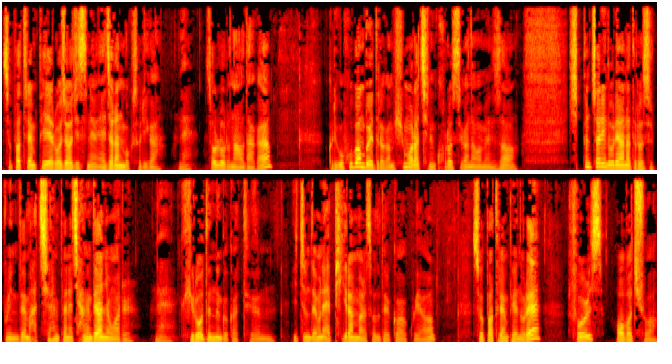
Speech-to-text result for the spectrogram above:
슈퍼트램프의 로저 지슨의 애절한 목소리가 네, 솔로로 나오다가 그리고 후반부에 들어가면 휴머라치는 코러스가 나오면서 10분짜리 노래 하나 들었을 뿐인데 마치 한 편의 장대한 영화를 네, 귀로 듣는 것 같은 이쯤 되면 에픽이란 말 써도 될 것 같고요. 슈퍼트램프의 노래 Fool's Overture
